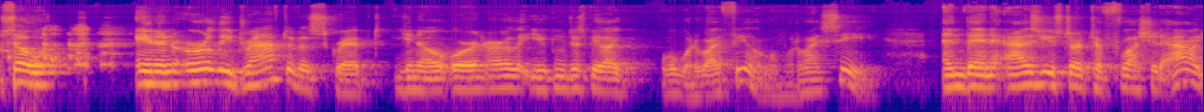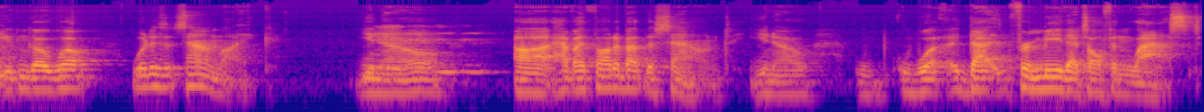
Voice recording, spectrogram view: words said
so in an early draft of a script, you know, or an early, you can just be like, well, what do I feel? Well, what do I see? And then as you start to flush it out, you can go, well, what does it sound like? You know, mm-hmm. uh, have I thought about the sound? You know, what that for me that's often last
